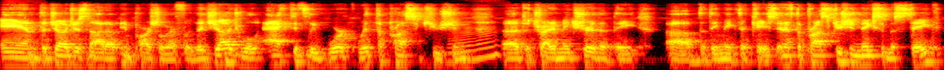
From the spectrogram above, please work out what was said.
and the judge is not an impartial referee. The judge will actively work with the prosecution mm-hmm. uh, to try to make sure that they uh, that they make their case. And if the prosecution makes a mistake,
